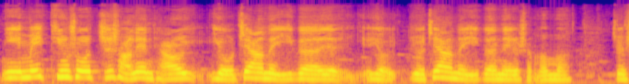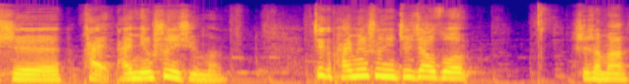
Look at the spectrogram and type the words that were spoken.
你没听说职场链条有这样的一个有有这样的一个那个什么吗？就是排排名顺序吗？这个排名顺序就叫做是什么？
